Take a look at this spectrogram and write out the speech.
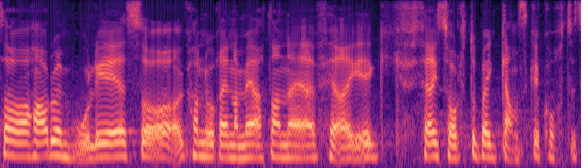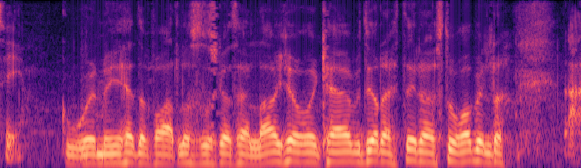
så har du en bolig, så kan du regne med at den er ferdig, solgt på en ganske kort tid. Gode nyheter for alle som skal selge. Hva betyr dette i det store bildet? Nei,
